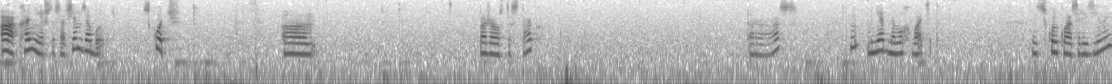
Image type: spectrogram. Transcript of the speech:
А, конечно, совсем забыл. Скотч. Эм... Пожалуйста, стак. Раз. Ну, мне одного хватит. Значит, сколько у нас резины?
